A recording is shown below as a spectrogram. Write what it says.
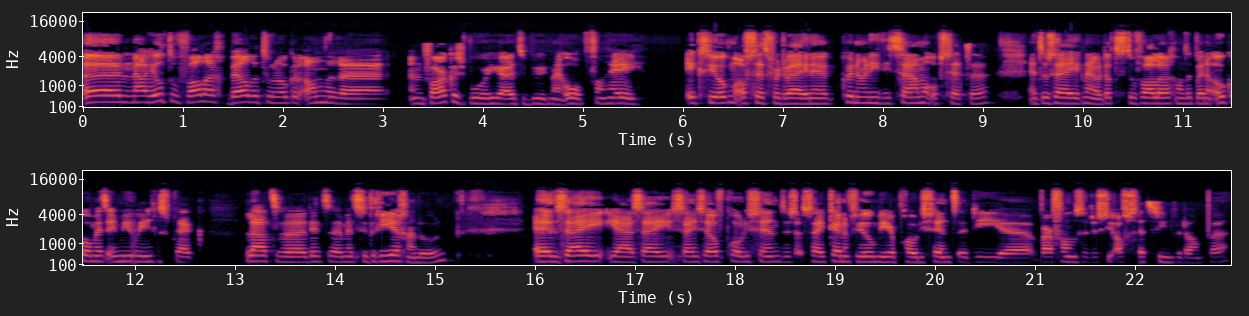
Eh, nou, heel toevallig belde toen ook een andere, een varkensboer hier uit de buurt mij op. Van, hey, ik zie ook mijn afzet verdwijnen. Kunnen we niet iets samen opzetten? En toen zei ik, nou, dat is toevallig, want ik ben ook al met Emiel in gesprek. Laten we dit eh, met z'n drieën gaan doen. En zij, ja, zij zijn zelf producent, dus zij kennen veel meer producenten die, eh, waarvan ze dus die afzet zien verdampen.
